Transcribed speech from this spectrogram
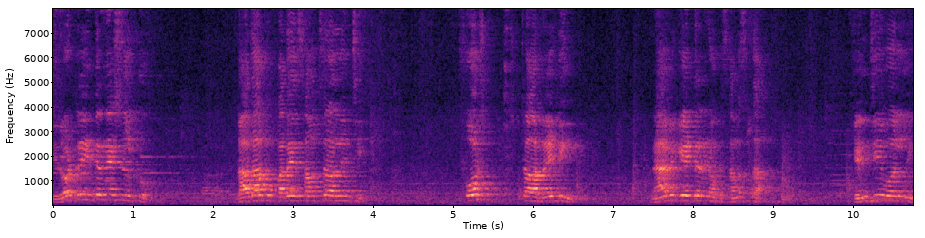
ఈ రోటరీ ఇంటర్నేషనల్కు దాదాపు పదహైదు సంవత్సరాల నుంచి ఫోర్ స్టార్ రేటింగ్ నావిగేటర్ అనే ఒక సంస్థ ఎన్జిఓల్ని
